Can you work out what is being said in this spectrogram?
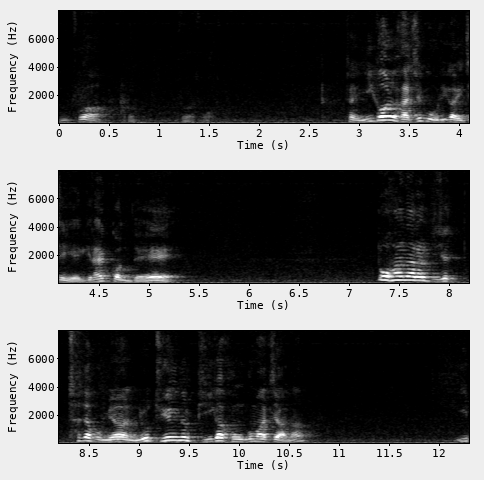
음, 좋아. 어, 좋아, 좋아. 자, 이걸 가지고 우리가 이제 얘기를 할 건데, 또 하나를 이제 찾아보면, 요 뒤에 있는 B가 궁금하지 않아? 이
